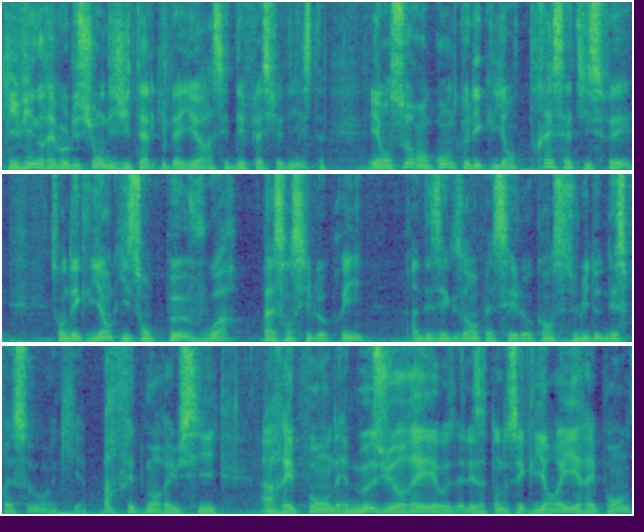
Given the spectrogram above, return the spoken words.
qui vit une révolution digitale qui est d'ailleurs assez déflationniste. Et on se rend compte que les clients très satisfaits sont des clients qui sont peu, voire pas sensibles au prix, Un des exemples assez éloquents, c'est celui de Nespresso, hein, qui a parfaitement réussi à répondre et à mesurer les attentes de ses clients et y répondre,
